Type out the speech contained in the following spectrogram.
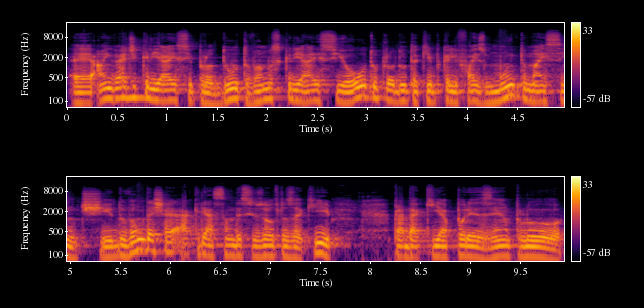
É, ao invés de criar esse produto, vamos criar esse outro produto aqui porque ele faz muito mais sentido. Vamos deixar a criação desses outros aqui para daqui a, por exemplo,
